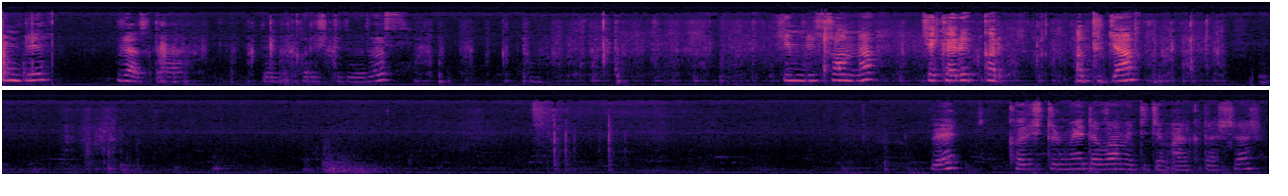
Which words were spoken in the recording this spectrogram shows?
Şimdi biraz daha böyle karıştırıyoruz. Şimdi sonra şekeri atacağım. Ve karıştırmaya devam edeceğim arkadaşlar.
